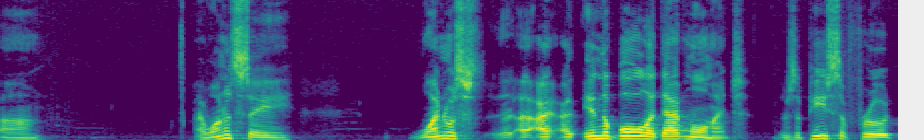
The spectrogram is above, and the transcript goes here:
um, I want to say one was I, I, in the bowl at that moment. There's a piece of fruit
